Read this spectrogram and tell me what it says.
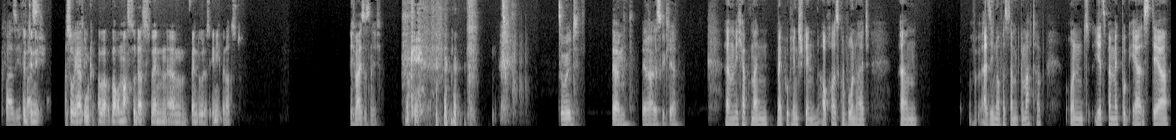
quasi. Sind sie fast. nicht? Ach so, ja Okay. gut. Aber warum machst du das, wenn ähm, wenn du das eh nicht benutzt? Ich weiß es nicht. Okay. Somit, ähm, ja, alles geklärt. Ähm, ich habe mein MacBook links stehen, auch aus Gewohnheit, ähm, als ich noch was damit gemacht habe. Und jetzt beim MacBook Air ist der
